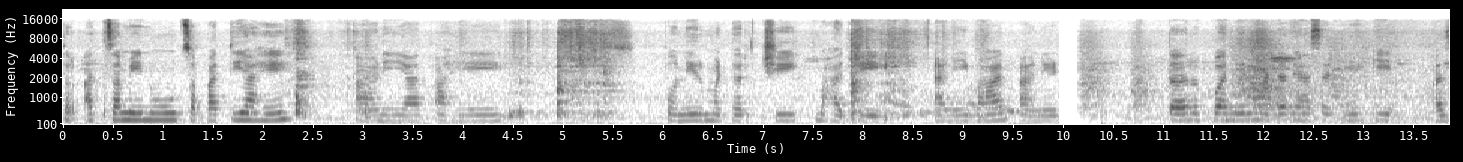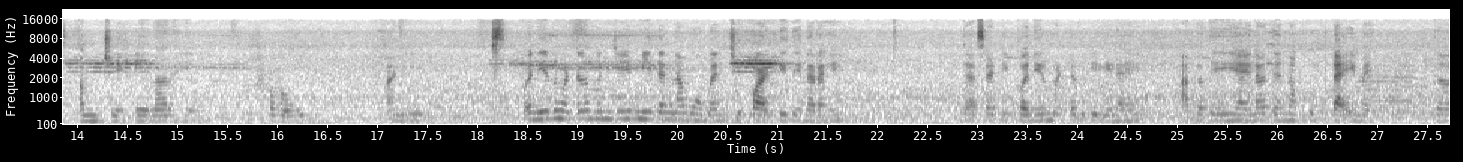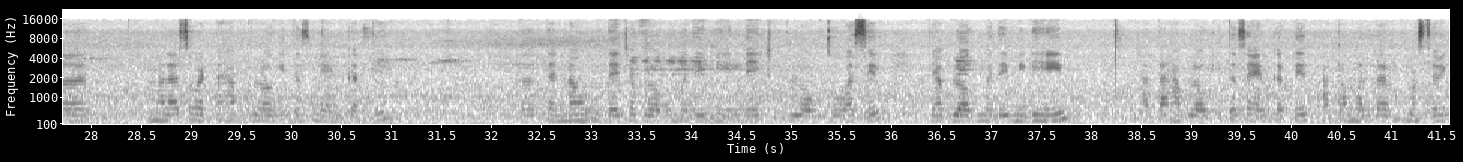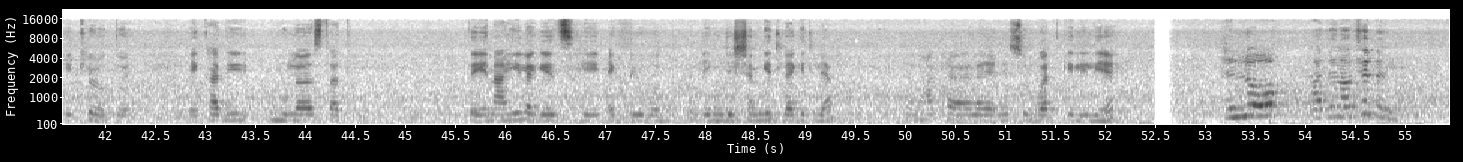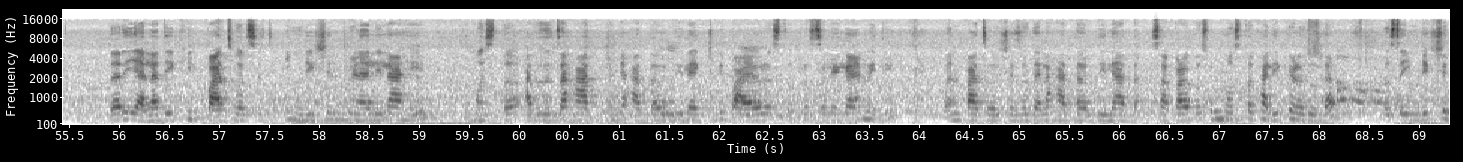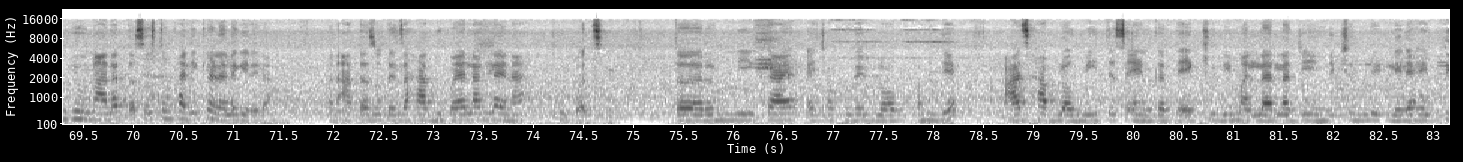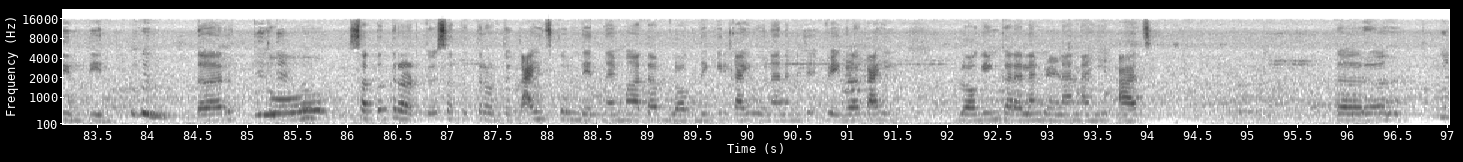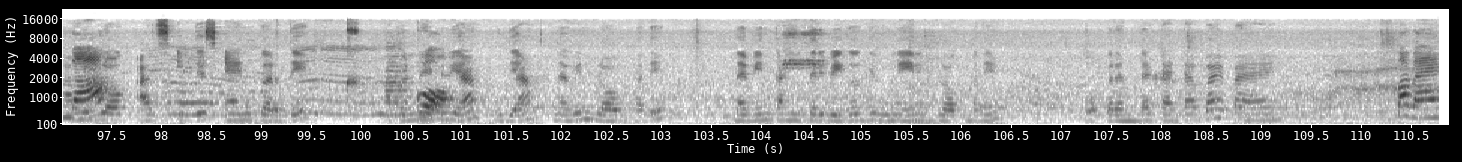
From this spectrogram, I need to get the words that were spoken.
तर आजचा मेनू चपाती आहे आणि यात आहे पनीर मटरची भाजी आणि भात आणि तर पनीर मटर यासाठी की आज आमचे येणार आहे भाऊ आणि पनीर मटर म्हणजे मी त्यांना मोबाईलची पार्टी देणार आहे. त्यासाठी पनीर मटर केलेलं आहे. आता ते यायला त्यांना खूप टाईम आहे. तर मला असं वाटतं हा ब्लॉग इथंच मी एंड करते. तर त्यांना उद्याच्या ब्लॉगमध्ये घेईल नेक्स्ट ब्लॉग जो असेल त्या ब्लॉगमध्ये मी घेईन. आता हा ब्लॉग इथंच एंड करते. आता मल्हार मस्तपैकी खेळतो आहे एखादी मुलं असतात ते नाही लगेच हे ॲक्टिव्ह होत. इंजेक्शन घेतल्या घेतल्या. पण हा खेळायला याने सुरुवात केलेली आहे. हॅलो माझं नाव चेतन. तर याला देखील पाच वर्षाचं इंजेक्शन मिळालेलं आहे. मस्त. आता त्याचा हात म्हणजे हातावर दिला ॲक्च्युली पायावर असतं कसं काय काय माहिती. पण पाच वर्षाचं त्याला हातावर दिलं. आता सकाळपासून मस्त खाली खेळत होता. तसं इंजेक्शन घेऊन आला तसंच तो खाली खेळायला गेलेला. पण आता जो त्याचा हात दुखायला लागला आहे ना खूपच. तर मी काय याच्यापुढे ब्लॉग म्हणजे आज हा ब्लॉग मी इथेच एंड करते. ॲक्च्युली मल्हारला जे इंजेक्शन भेटलेले आहेत तीन तीन तर तो सतत रडतोय सतत रडतोय. काहीच करून देत नाही. मग आता ब्लॉग देखील काही होणार नाही. म्हणजे वेगळं काही ब्लॉगिंग करायला मिळणार नाही आज. तर कुंदा? ब्लॉग आज इथेच एंड करते. आपण भेटूया उद्या नवीन ब्लॉगमध्ये नवीन काहीतरी वेगळं घेऊन येईल ब्लॉगमध्ये. तोपर्यंत tata bye bye. Bye bye.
